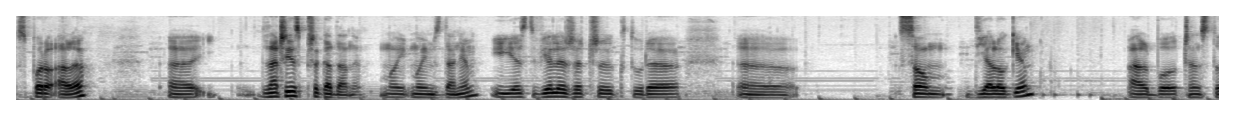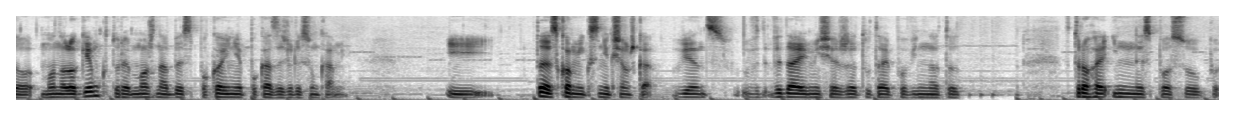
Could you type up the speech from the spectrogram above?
e, sporo ale. E, znaczy jest przegadany, moi, moim zdaniem, i jest wiele rzeczy, które e, są dialogiem albo często monologiem, które można by spokojnie pokazać rysunkami. I to jest komiks, nie książka, więc wydaje mi się, że tutaj powinno to trochę inny sposób e,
